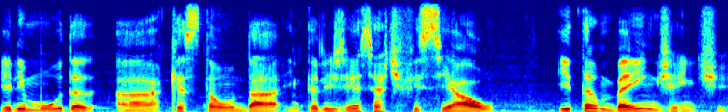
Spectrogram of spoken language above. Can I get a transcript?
ele muda a questão da inteligência artificial e também, gente,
